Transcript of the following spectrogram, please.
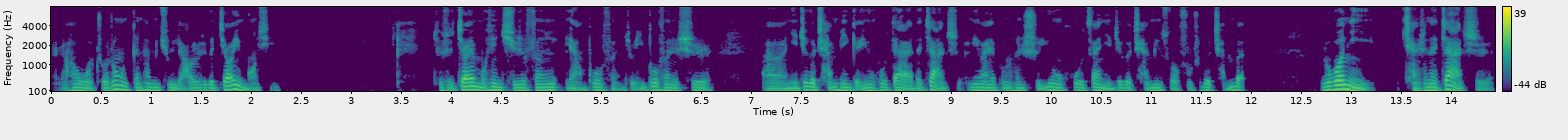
然后我着重跟他们去聊了这个交易模型。就是交易模型其实分两部分，就一部分是，啊，你这个产品给用户带来的价值，另外一部分是用户在你这个产品所付出的成本。如果你产生的价值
